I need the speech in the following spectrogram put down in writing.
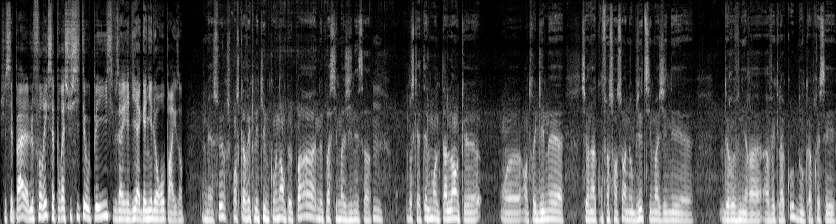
je sais pas, l'euphorie que ça pourrait susciter au pays si vous arriviez à gagner l'euro, par exemple? Bien sûr, je pense qu'avec l'équipe qu'on a, on peut pas ne pas s'imaginer ça. Hmm. Parce qu'il y a tellement de talent que, euh, entre guillemets, si on a confiance en soi, on est obligé de s'imaginer de revenir avec la coupe. Donc après, c'est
